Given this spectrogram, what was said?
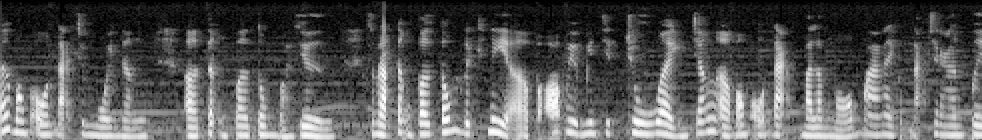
ទៅបងប្អូនដាក់ជាមួយនឹងទឹកអំពិលទុំរបស់យើង សម្រាប់ទឹកអំពិលទុំដូចគ្នាប្រអប់វាមានជាតិជូរហើយអញ្ចឹងបងប្អូនដាក់មកល្មមបានហើយកុំដាក់ច្រើនពេ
